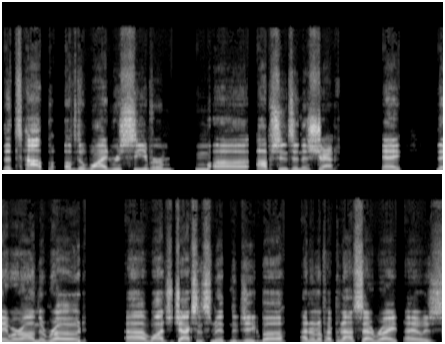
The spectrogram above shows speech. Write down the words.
the top of the wide receiver uh, options in this draft. Okay, they were on the road uh, watched Jackson Smith Najigba. I don't know if I pronounced that right. I was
